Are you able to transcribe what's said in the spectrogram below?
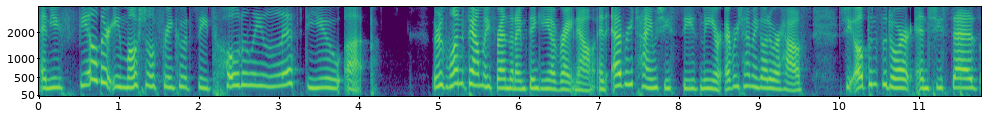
and you feel their emotional frequency totally lift you up. There's one family friend that I'm thinking of right now, and every time she sees me or every time I go to her house, she opens the door and she says,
